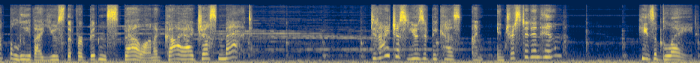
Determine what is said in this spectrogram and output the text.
Can't believe I used the forbidden spell on a guy I just met. Did I just use it because I'm interested in him? He's a blade,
